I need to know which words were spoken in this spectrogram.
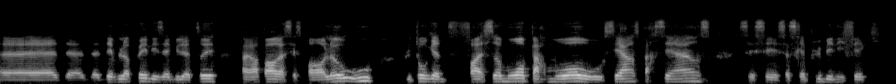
euh, de, développer des habiletés par rapport à ces sports-là ou plutôt que de faire ça mois par mois ou séance par séance, ça serait plus bénéfique?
